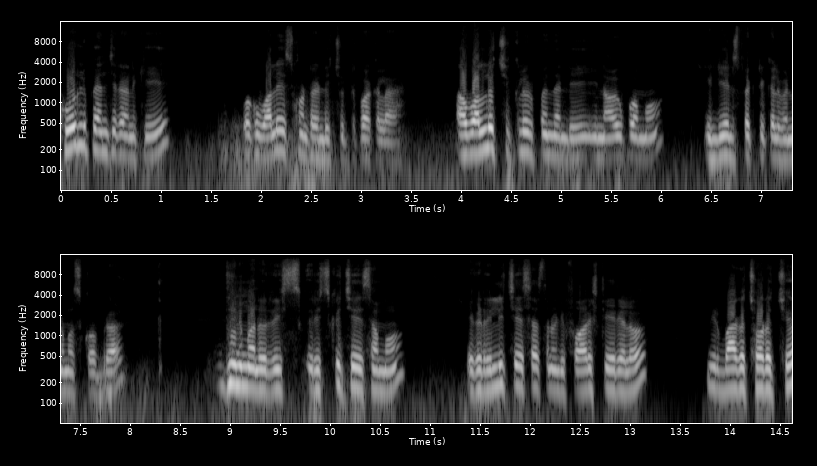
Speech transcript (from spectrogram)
కోళ్ళు పెంచడానికి ఒక వల వేసుకుంటారండి చుట్టుపక్కల. ఆ వలలో చిక్కులుడిపోయిందండి ఈ నాగుపాము ఇండియన్ స్పెక్టికల్ వినమస్ కోబ్రా. దీన్ని మనం రిస్క్ రిస్క్ చేసాము. ఇక్కడ రిలీజ్ చేసేస్తున్నాం ఈ ఫారెస్ట్ ఏరియాలో. మీరు బాగా చూడొచ్చు.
